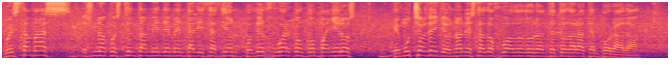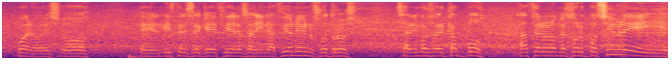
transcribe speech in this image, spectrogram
Cuesta más, es una cuestión también de mentalización, poder jugar con compañeros que muchos de ellos no han estado jugando durante toda la temporada. Bueno, eso el míster es el que decide las alineaciones, nosotros salimos al campo a hacerlo lo mejor posible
